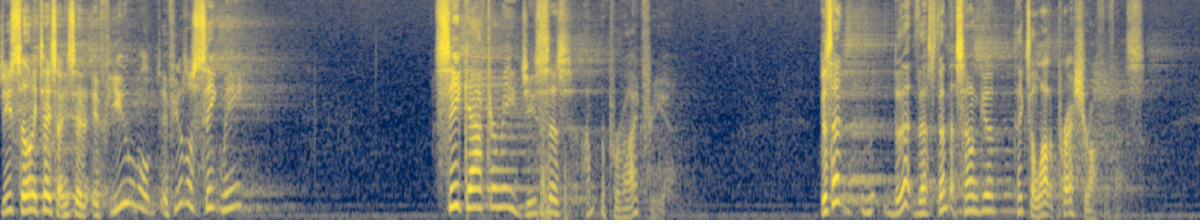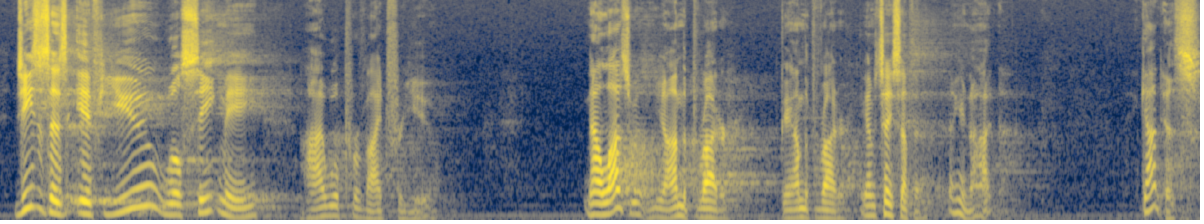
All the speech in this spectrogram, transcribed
Jesus said, Let me tell you something. He said, If you will, if you'll just seek me, Seek after me. Jesus says, I'm going to provide for you. Does that, does that, doesn't that sound good? It takes a lot of pressure off of us. Jesus says, If you will seek me, I will provide for you. Now, a lot of us, yeah, I'm the provider. Okay, I'm the provider. I'm going to tell you something. No, you're not. God is.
